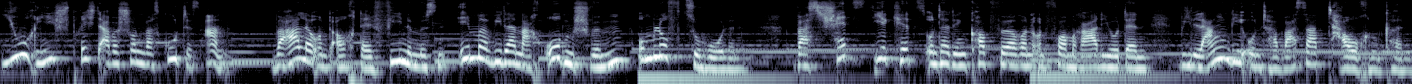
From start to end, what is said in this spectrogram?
Juri spricht aber schon was Gutes an. Wale und auch Delfine müssen immer wieder nach oben schwimmen, um Luft zu holen. Was schätzt ihr Kids unter den Kopfhörern und vorm Radio denn, wie lang die unter Wasser tauchen können?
